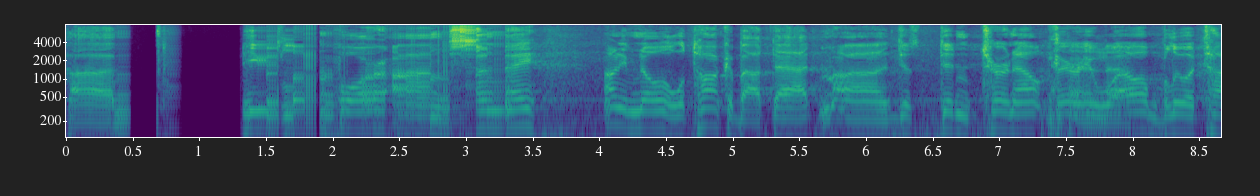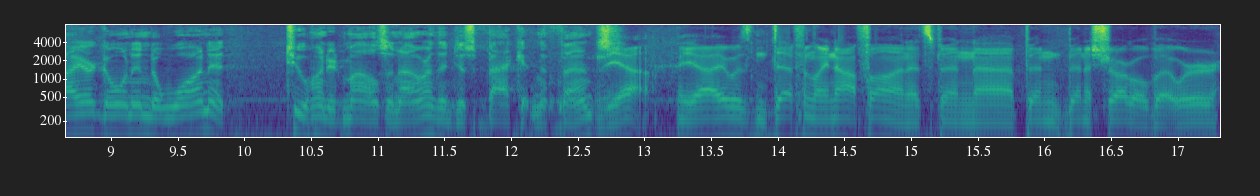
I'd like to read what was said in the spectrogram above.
Uh, he was looking for on Sunday I don't even know. We'll talk about that. Uh, just didn't turn out very no. well. Blew a tire going into one at 200 miles an hour, then just back it in the fence. Yeah, yeah, it was definitely not fun. It's been uh, been been a struggle, but we're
